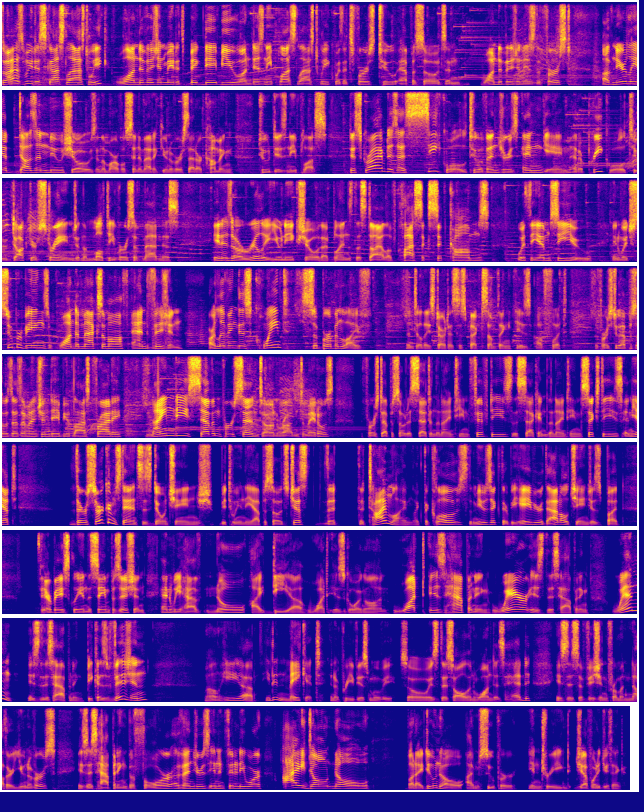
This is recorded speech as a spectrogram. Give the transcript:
So, as we discussed last week, WandaVision made its big debut on Disney Plus last week with its first two episodes, and WandaVision is the first of nearly a dozen new shows in the Marvel Cinematic Universe that are coming to Disney Plus. Described as a sequel to Avengers Endgame and a prequel to Doctor Strange and the Multiverse of Madness, it is a really unique show that blends the style of classic sitcoms with the MCU, in which super beings Wanda Maximoff and Vision are living this quaint suburban life until they start to suspect something is afoot. The first two episodes, as I mentioned, debuted last Friday, 97% on Rotten Tomatoes. The first episode is set in the 1950s, the second, the 1960s, and yet their circumstances don't change between the episodes, just the the timeline, like the clothes, the music, their behavior, that all changes, but they're basically in the same position and we have no idea what is going on. What is happening? Where is this happening? When is this happening? Because Vision, well, he uh, he didn't make it in a previous movie. So is this all in Wanda's head? Is this a vision from another universe? Is this happening before Avengers in Infinity War? I don't know. But I do know I'm super intrigued. Jeff, what did you think?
